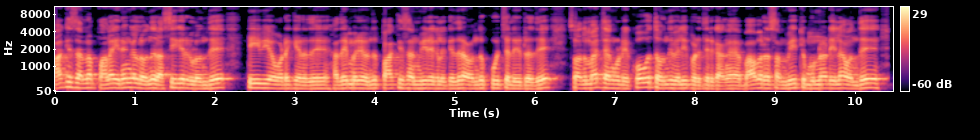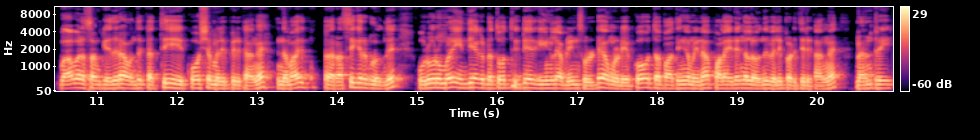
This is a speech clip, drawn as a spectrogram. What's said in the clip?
பாகிஸ்தானில் பல இடங்களில் வந்து ரசிகர்கள் வந்து டிவியை உடைக்கிறது அதேமாதிரி வந்து பாகிஸ்தான் வீரர்களுக்கு எதிராக வந்து கூச்சல் இடுறது. ஸோ அந்த மாதிரி தங்களுடைய கோவத்தை வந்து வெளிப்படுத்தியிருக்காங்க. பாபர் அசாம் வீட்டு முன்னாடிலாம் வந்து பாபர் அசாம்க்கு எதிராக வந்து கத்தி கோஷம் எழுப்பியிருக்காங்க. இந்த மாதிரி ரசிகர்கள் வந்து ஒரு ஒரு முறை இந்தியா கிட்ட தோத்துக்கிட்டே இருக்கீங்களே அப்படின்னு சொல்லிட்டு அவங்களுடைய கோவத்தை பார்த்தீங்க அப்படின்னா பல இடங்களில் வந்து வெளிப்படுத்தியிருக்காங்க. நன்றி.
